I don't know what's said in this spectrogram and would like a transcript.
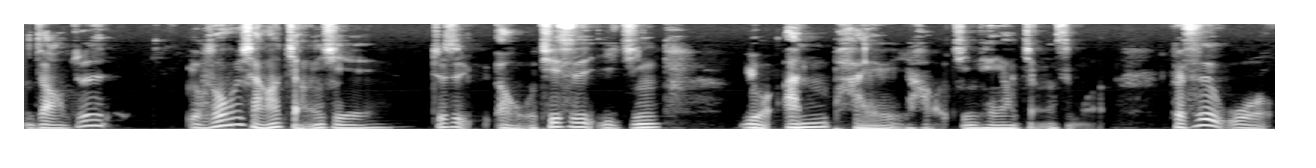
你知道，就是有时候会想要讲一些，就是哦，我其实已经有安排好今天要讲什么，可是我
